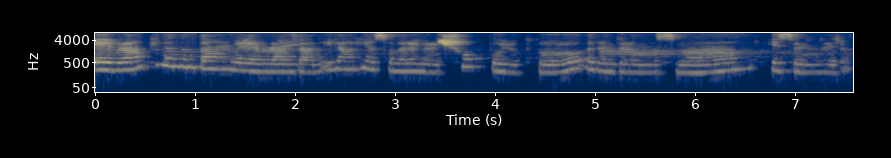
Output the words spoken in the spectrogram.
evren planından ve evrenden ilahi yasalara göre çok boyutlu arındırılmasına izin verin.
